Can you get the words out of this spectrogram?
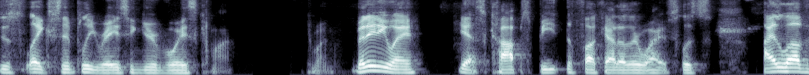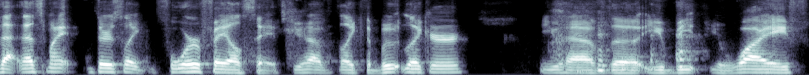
just like simply raising your voice, come on, come on. But anyway, yes, cops beat the fuck out of their wives. Let's. I love that. That's my. There's like four fail safes. You have like the bootlicker, you have the you beat your wife,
